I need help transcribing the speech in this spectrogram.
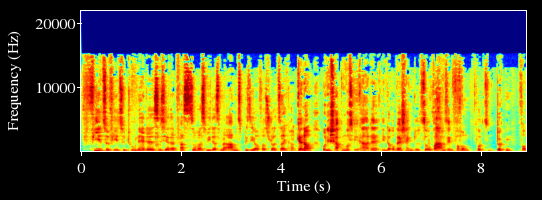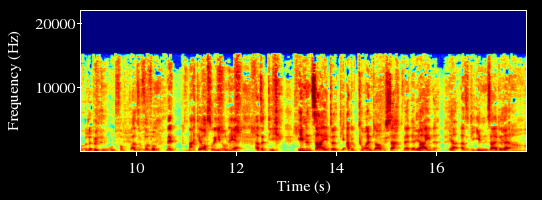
viel zu viel zu tun hätte. Es ist ja dann fast sowas wie, dass man abends bis auf was stolz sein kann. Genau. Und ich habe einen Muskelkater in der Oberschenkel, so Wahnsinn vom, Vom Putzen. Bücken. Vom Oder- Bücken und vom, also vom, man macht ja auch so hin und her. Also die Innenseite, die Adduktoren, glaube ich, sagt man, der Ja. Beine. Ja. Also die Innenseite, der, Oh,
